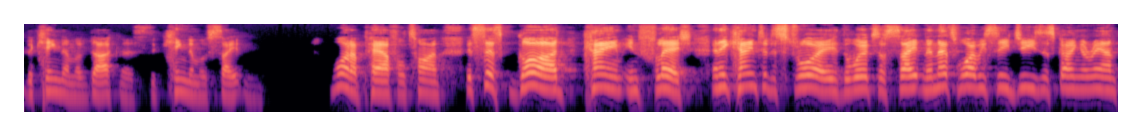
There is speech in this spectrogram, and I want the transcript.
the kingdom of darkness, the kingdom of Satan. What a powerful time. It says God came in flesh and he came to destroy the works of Satan. And that's why we see Jesus going around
